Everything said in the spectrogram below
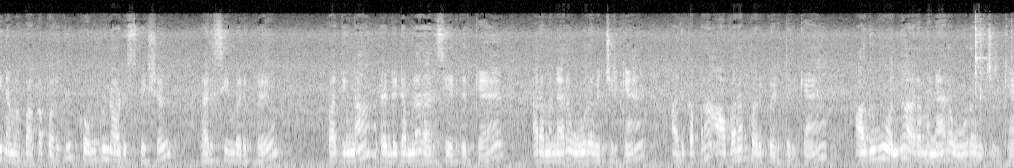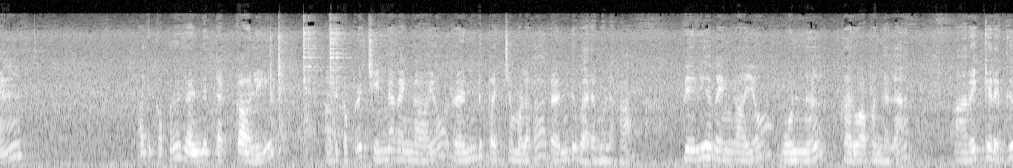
இன்றைக்கி நம்ம பார்க்க போகிறது கொங்கு நாடு ஸ்பெஷல் அரிசியும் பருப்பு. பார்த்திங்கன்னா ரெண்டு டம்ளர் அரிசி எடுத்திருக்கேன். அரை மணி நேரம் ஊற வச்சுருக்கேன். அதுக்கப்புறம் அவரை பருப்பு எடுத்திருக்கேன். அதுவும் வந்து அரை மணி நேரம் ஊற வச்சுருக்கேன். அதுக்கப்புறம் ரெண்டு தக்காளி அதுக்கப்புறம் சின்ன வெங்காயம் ரெண்டு பச்சை மிளகா ரெண்டு வரமிளகா பெரிய வெங்காயம் ஒன்று கருவாப்பந்தலை அரைக்கிறதுக்கு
